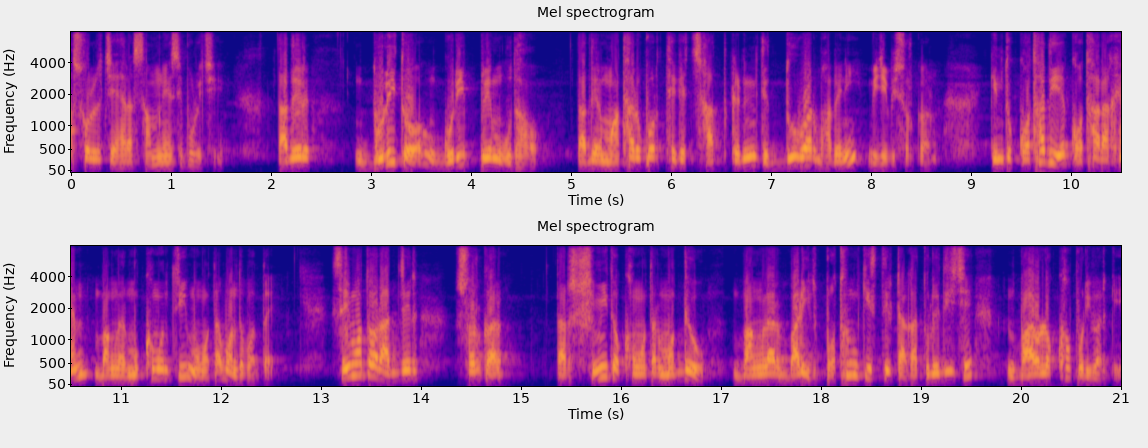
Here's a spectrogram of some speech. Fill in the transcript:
আসল চেহারা সামনে এসে পড়েছে। তাদের দলিত গরিব প্রেম উধাও। তাদের মাথার উপর থেকে ছাদ কেড়ে নিতে দুবার ভাবেনি বিজেপি সরকার। কিন্তু কথা দিয়ে কথা রাখেন বাংলার মুখ্যমন্ত্রী মমতা বন্দ্যোপাধ্যায়। সেই মতো রাজ্যের সরকার তার সীমিত ক্ষমতার মধ্যেও বাংলার বাড়ির প্রথম কিস্তির টাকা তুলে দিয়েছে বারো লক্ষ পরিবারকে।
